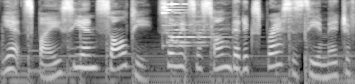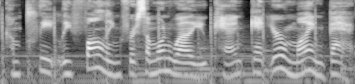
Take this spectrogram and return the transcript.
yet spicy and salty, so it's a song that expresses the image of completely falling for someone while you can't get your mind back,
